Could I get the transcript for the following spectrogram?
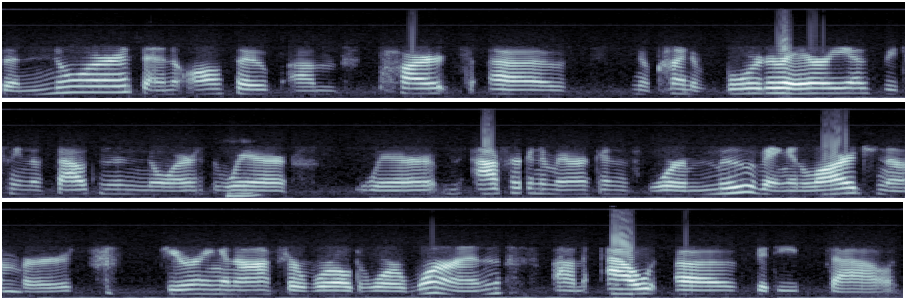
the north and also um, parts of you know kind of border areas between the south and the north mm-hmm. where where African Americans were moving in large numbers during and after World War One um, out of the deep south,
